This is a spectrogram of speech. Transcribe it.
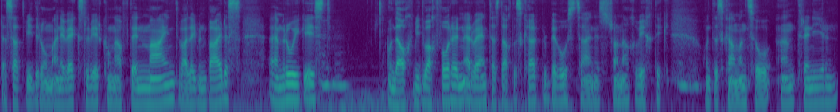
das hat wiederum eine Wechselwirkung auf den Mind, weil eben beides ähm, ruhig ist. Mhm. Und auch, wie du auch vorhin erwähnt hast, auch das Körperbewusstsein ist schon auch wichtig. Und das kann man so ähm, trainieren.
